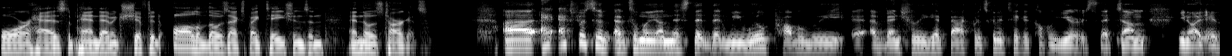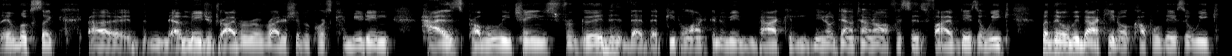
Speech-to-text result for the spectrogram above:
or has the pandemic shifted all of those expectations and and those targets? Uh, experts have, have, told me on this that that we will probably eventually get back, but it's going to take a couple years. That um, you know, it, it looks like uh, a major driver of ridership, of course, commuting has probably changed for good. That that people aren't going to be back in you know downtown offices five days a week, but they will be back you know a couple days a week.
